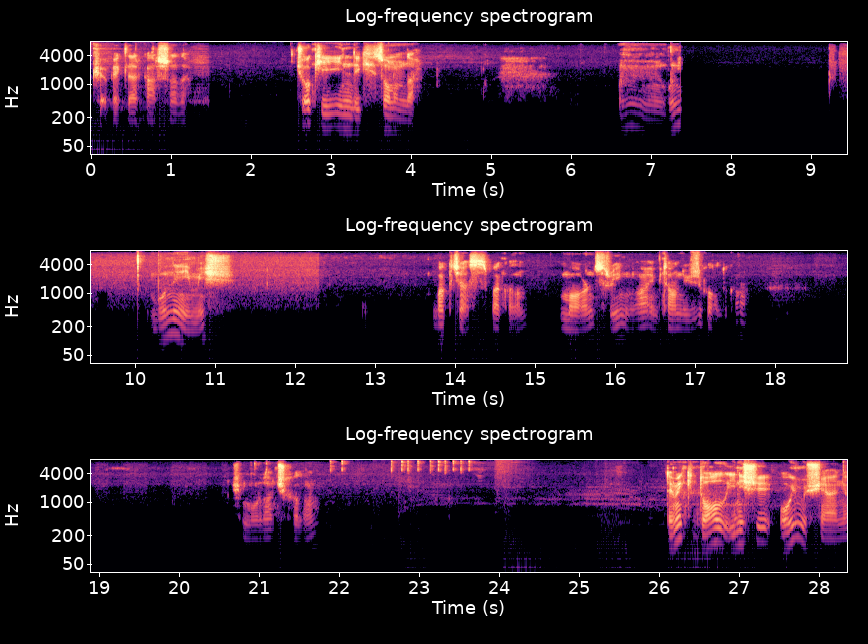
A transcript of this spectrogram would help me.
köpekler karşıladı. Çok iyi indik sonunda. Hmm, bu ne? Bu neymiş? Bakacağız bakalım. Morn's Ring. Vay bir tane yüzük aldık ha. Şimdi buradan çıkalım. Demek ki doğal inişi oymuş yani.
